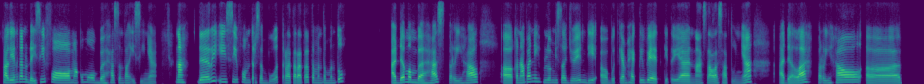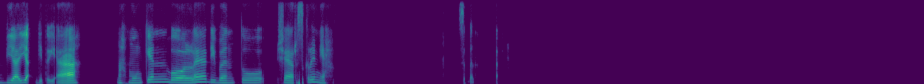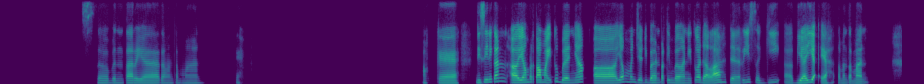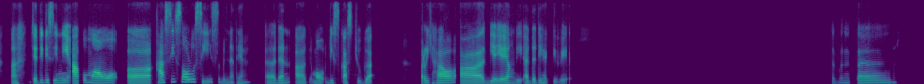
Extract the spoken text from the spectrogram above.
kalian kan udah isi form, aku mau bahas tentang isinya. Nah, dari isi form tersebut, rata-rata teman-teman tuh ada membahas perihal eh, kenapa nih belum bisa join di eh, bootcamp Hacktivate gitu ya. Nah, salah satunya adalah perihal eh, biaya gitu ya. Nah, mungkin boleh dibantu share screen ya. Sebentar. Sebentar ya, teman-teman. Oke. Di sini kan eh, yang pertama itu banyak eh, yang menjadi bahan pertimbangan itu adalah dari segi eh, biaya ya, teman-teman. Nah, jadi di sini aku mau eh, kasih solusi sebenarnya eh, dan eh, mau discuss juga perihal eh, biaya yang di, ada di Hacktivate. Sebentar.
